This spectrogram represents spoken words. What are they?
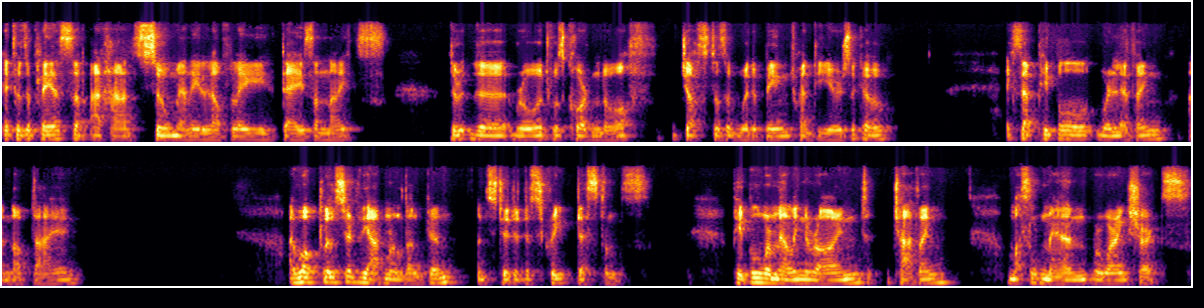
it was a place that I'd had so many lovely days and nights. The, the road was cordoned off just as it would have been 20 years ago, except people were living and not dying. I walked closer to the Admiral Duncan and stood a discreet distance. People were milling around, chatting. Muscled men were wearing shirts,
